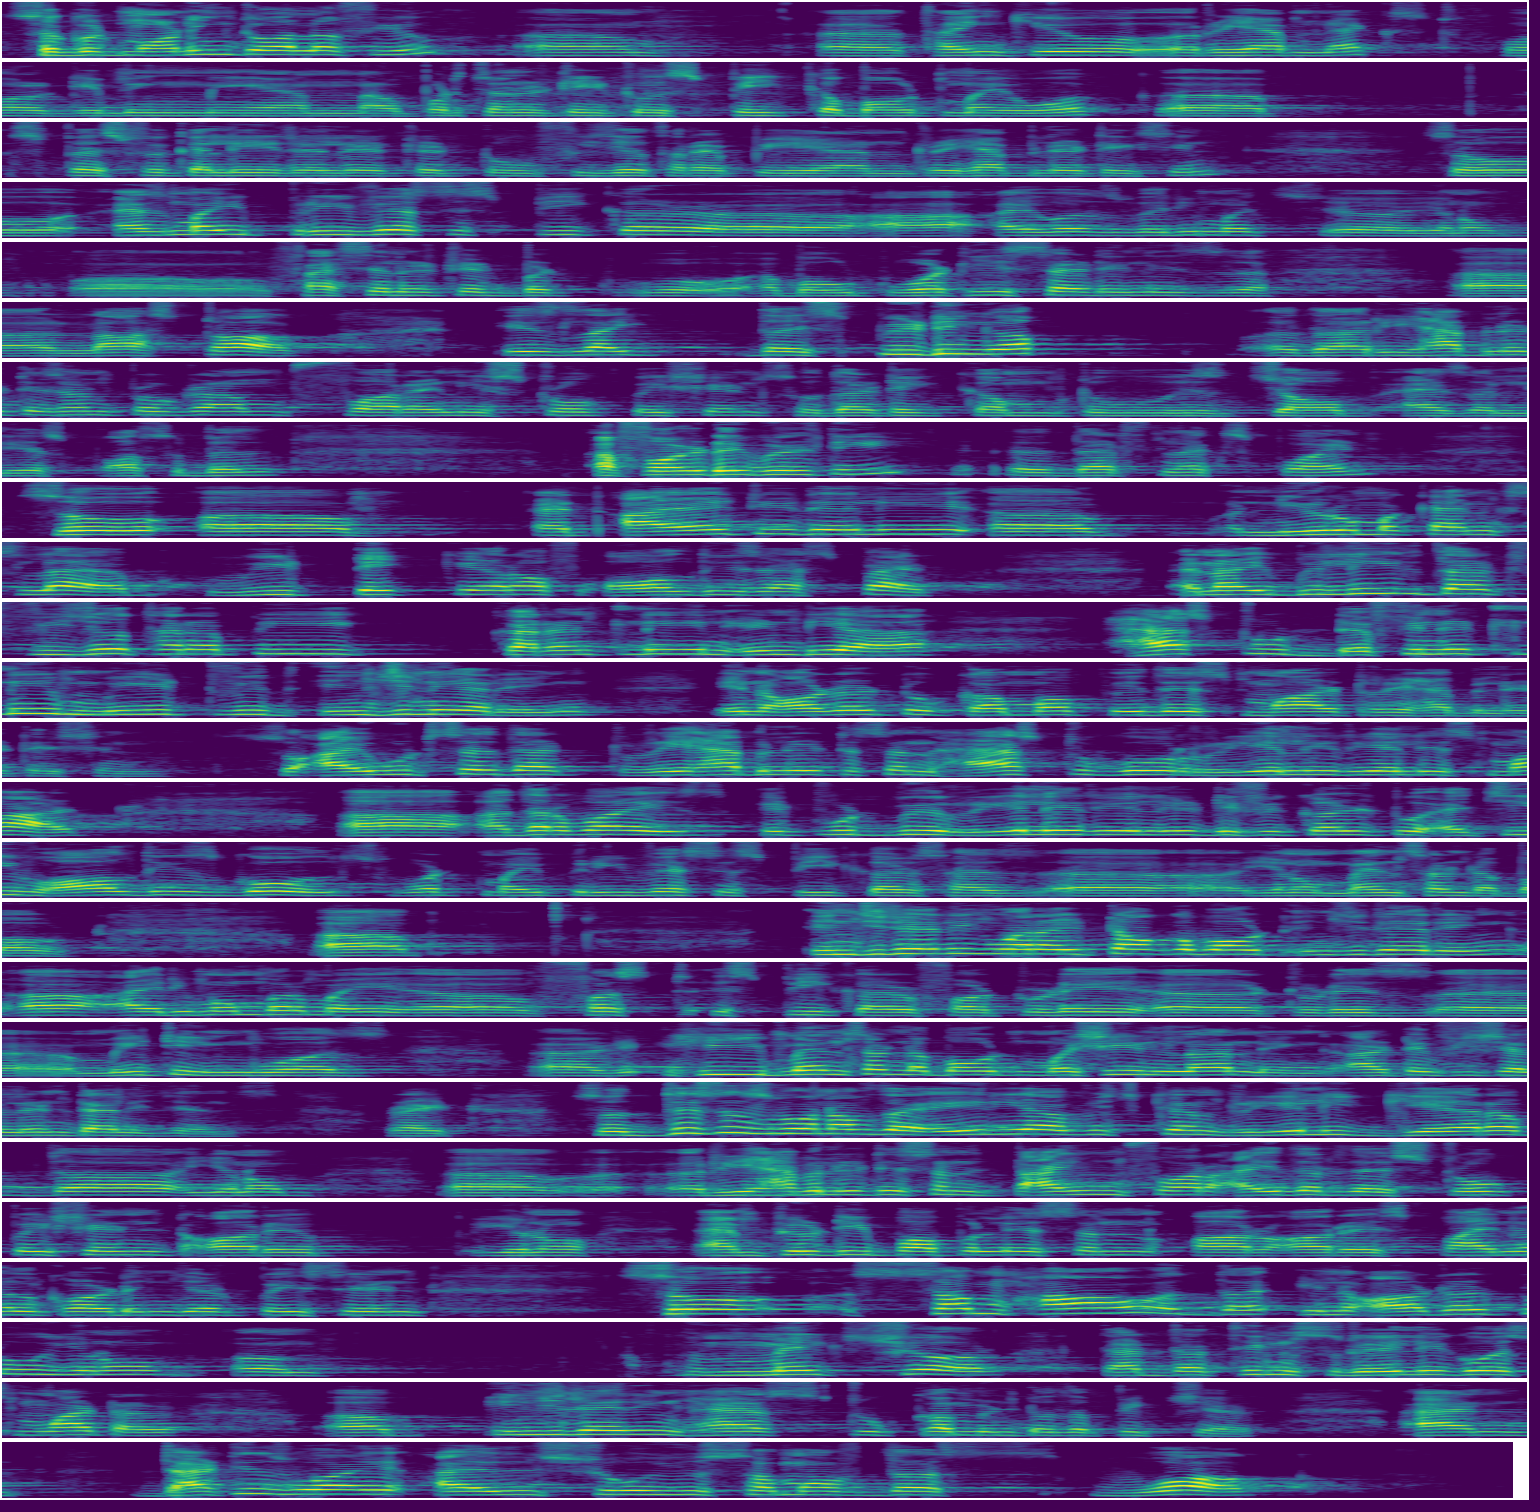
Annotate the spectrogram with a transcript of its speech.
So good morning to all of you. Um, uh, thank you, Rehab Next, for giving me an opportunity to speak about my work, uh, specifically related to physiotherapy and rehabilitation. So, as my previous speaker, uh, I was very much, uh, you know, uh, fascinated, but about what he said in his uh, last talk is like the speeding up the rehabilitation program for any stroke patient so that he come to his job as early as possible affordability, uh, that's next point. So uh, at IIT Delhi uh, Neuromechanics Lab, we take care of all these aspects. And I believe that physiotherapy currently in India has to definitely meet with engineering in order to come up with a smart rehabilitation. So I would say that rehabilitation has to go really, really smart. Uh, otherwise, it would be really, really difficult to achieve all these goals, what my previous speakers has, uh, you know, mentioned about. Uh, engineering, when I talk about engineering, uh, I remember my uh, first speaker for today, uh, today's uh, meeting was, uh, he mentioned about machine learning, artificial intelligence, right? So this is one of the area which can really gear up the, you know, rehabilitation time for either the stroke patient or a, you know, amputee population or, or a spinal cord injured patient. So somehow the, in order to, you know, um, make sure that the things really go smarter, uh, engineering has to come into the picture. And that is why I will show you some of the work,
